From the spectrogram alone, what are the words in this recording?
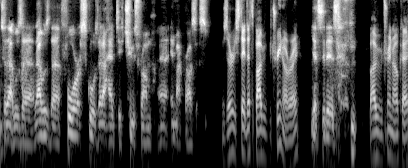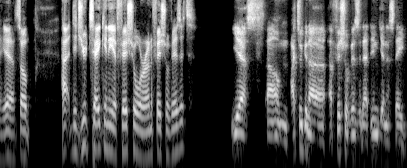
so that was uh, that was the four schools that I had to choose from uh, in my process. Missouri State. That's Bobby Petrino, right? Yes, it is. Bobby Petrino. Okay, yeah. So, how, did you take any official or unofficial visits? Yes, um, I took an uh, official visit at Indiana State,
